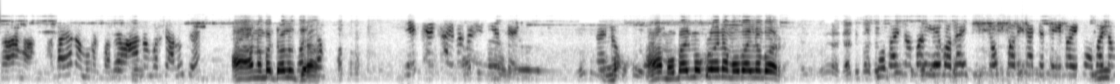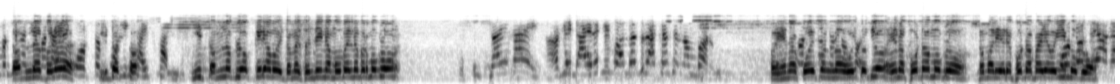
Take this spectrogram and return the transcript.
હા હા. આ કયા નંબર પર? આ નંબર ચાલુ છે? હા આ નંબર ચાલુ જ છે હા. મોબાઈલ મોકલો એના મોબાઈલ નંબર. મોબાઈલ નંબર એ બધા સ્વિચ કરી નાખે છે એનો એક મોબાઈલ ઈ નંબર તમને ભલે ઈ તો તમને બ્લોક કર્યા હોય તમે સંજયના મોબાઈલ નંબર મોકલો. નહીં નહીં એટલે ડાયરેક્ટલી બંધ જ રાખે છે નંબર. તો એના કોઈ પણ ના હોય તો દયો એના ફોટા મોકલો. તમારી અરે ફોટા પાડ્યા હોય ઈ મોકલો. અને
